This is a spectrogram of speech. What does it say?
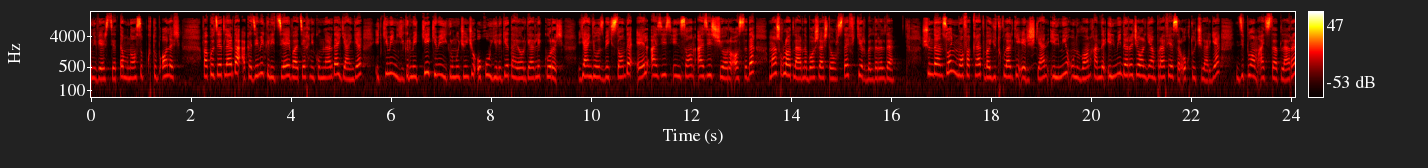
universitetda munosib kutib olish. Fakultetlarda akademik litsey va texnikumlarda yangi 2022-2023 o'quv yiliga tayyorgarlik ko'rish. Yangi o'zbekistonda el aziz inson aziz shiori ostida mashg'ulotlarni boshlash to'g'risida fikr bildirildi. Shundan so'ng muvaffaqiyat va yutuqlarga erishgan ilmiy unvon hamda ilmiy daraja olgan professor o'qituvchilarga diplom attestatlari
